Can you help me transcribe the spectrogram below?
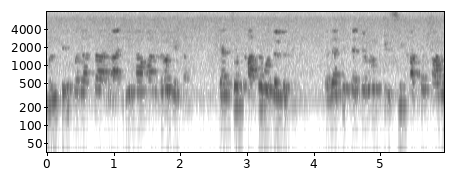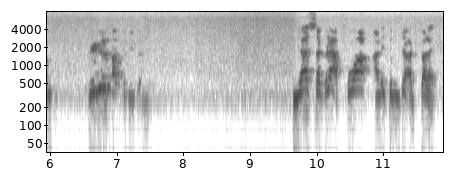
मंत्रिपदाचा राजीनामा न देता त्यांचं खातं बदललं नाही कदाचित त्यांच्याकडून कृषी खातं काढून वेगळं खातं दिलं या सगळ्या अफवा आणि तुमच्या अटकळ आहे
